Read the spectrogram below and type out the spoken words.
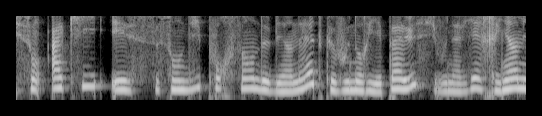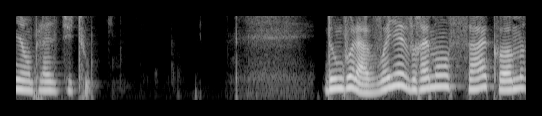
sont acquis et ce sont 10% de bien-être que vous n'auriez pas eu si vous n'aviez rien mis en place du tout. Donc voilà, voyez vraiment ça comme,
